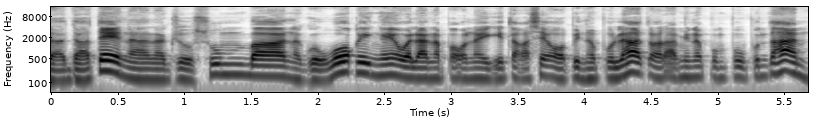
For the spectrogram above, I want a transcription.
ah, dati na nagsusumba, nagwo-walking. Ngayon wala na po ako nakikita kasi open na po lahat. Marami na pong pupuntahan.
